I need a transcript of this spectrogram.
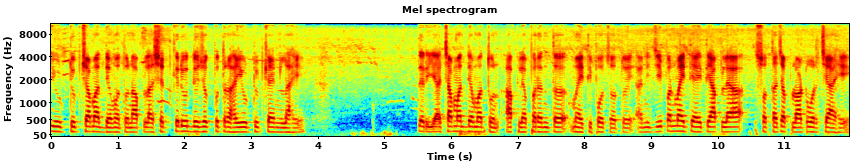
यूट्यूबच्या माध्यमातून आपला शेतकरी उद्योजक पुत्र हा यूट्यूब चॅनल आहे. तर याच्या माध्यमातून आपल्यापर्यंत माहिती पोचवतो आहे आणि जी पण माहिती आहे ती आपल्या स्वतःच्या प्लॉटवरची आहे.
